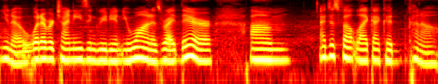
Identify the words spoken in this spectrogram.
you know whatever Chinese ingredient you want is right there, um, I just felt like I could kind of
